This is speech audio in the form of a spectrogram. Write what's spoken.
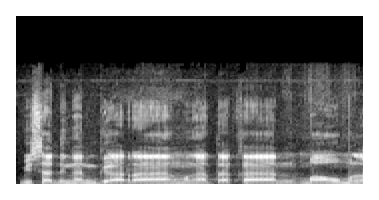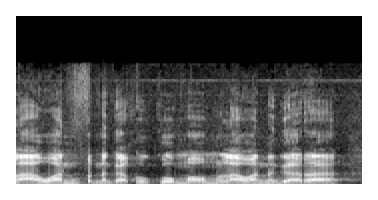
bisa dengan garang mengatakan mau melawan penegak hukum, mau melawan negara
